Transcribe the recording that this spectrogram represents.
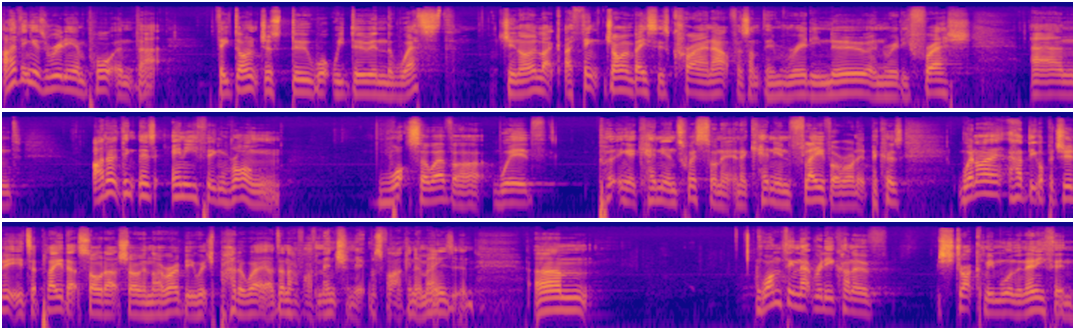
I think it's really important that they don't just do what we do in the West. Do you know? Like, I think drum and bass is crying out for something really new and really fresh. And I don't think there's anything wrong whatsoever with putting a Kenyan twist on it and a Kenyan flavor on it because when I had the opportunity to play that sold out show in Nairobi, which by the way, I don't know if I've mentioned it, was fucking amazing. Um, one thing that really kind of struck me more than anything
